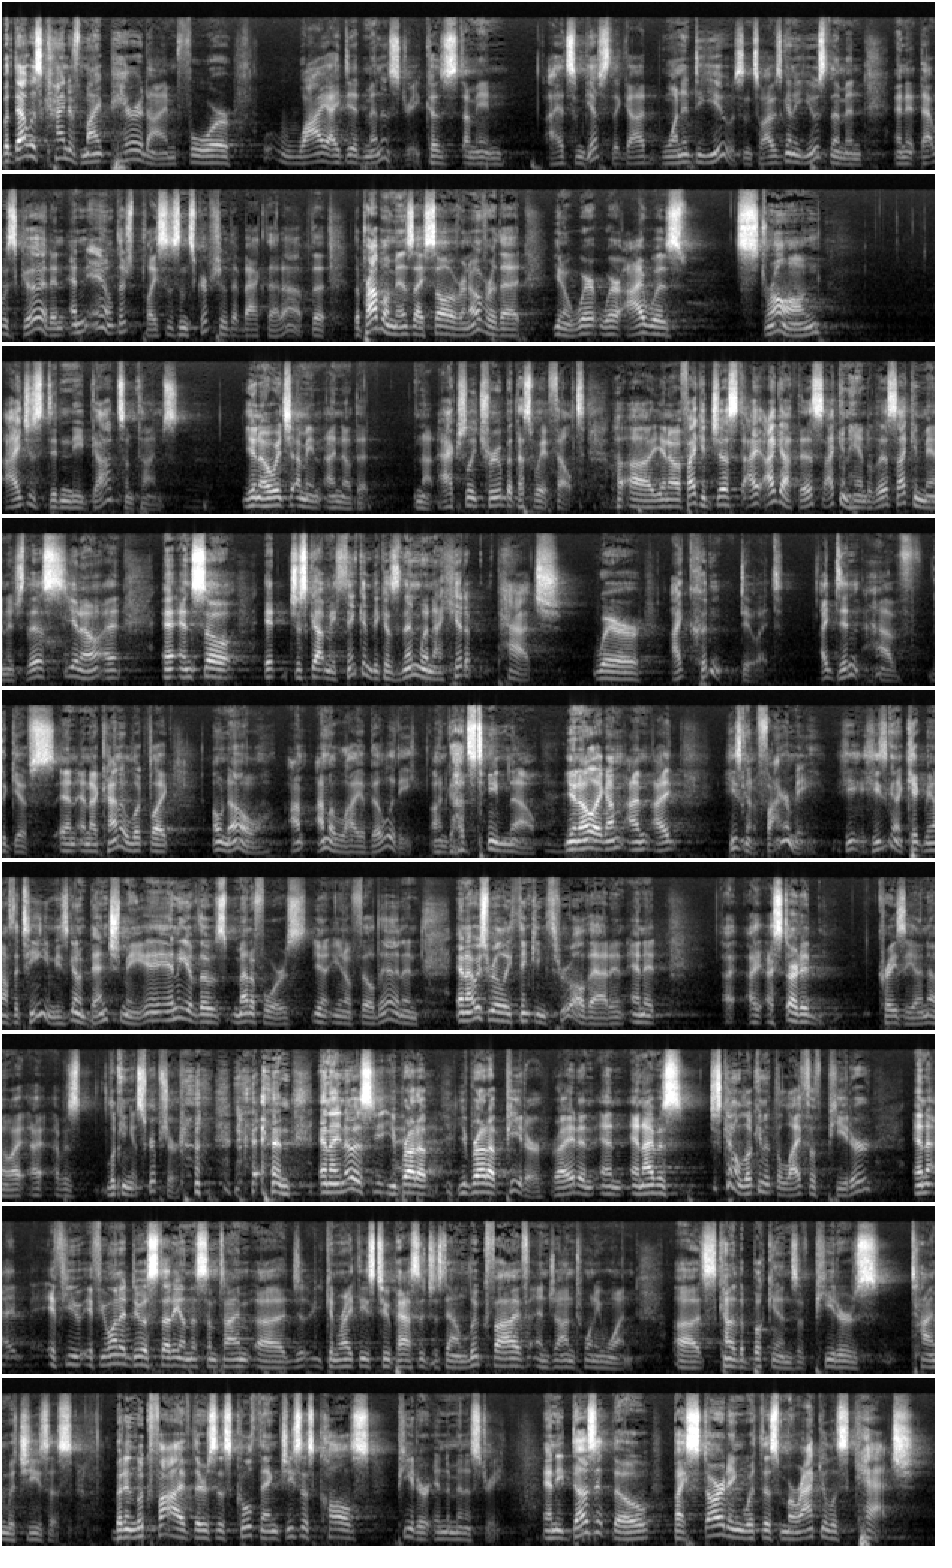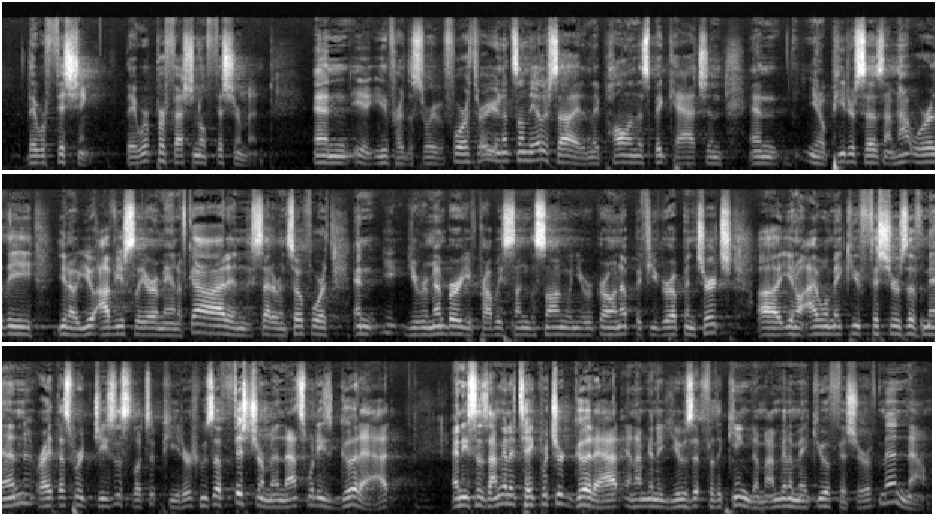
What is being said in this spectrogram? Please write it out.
But that was kind of my paradigm for why I did ministry. Because, I mean, I had some gifts that God wanted to use, and so I was going to use them, and, and it, that was good. And, and, you know, there's places in Scripture that back that up. The, the problem is, I saw over and over that, you know, where, where I was strong, I just didn't need God sometimes. You know, which, I mean, I know that not actually true, but that's the way it felt. Uh, you know, if I could just, I, I got this, I can handle this, I can manage this, you know. And, and so it just got me thinking because then when I hit a patch where I couldn't do it, I didn't have the gifts, and, and I kind of looked like, oh no, I'm, I'm a liability on God's team now. You know, like I'm, I'm, I, he's going to fire me. He, he's going to kick me off the team. He's going to bench me. Any of those metaphors, you know, you know, filled in. And, and I was really thinking through all that. And, and it, I, I started crazy, I know. I, I, I was looking at scripture. and, and I noticed you, brought up, you brought up Peter, right? And, and, and I was just kind of looking at the life of Peter. And I, if you, if you want to do a study on this sometime, uh, you can write these two passages down Luke 5 and John 21. Uh, it's kind of the bookends of Peter's time with Jesus. But in Luke 5, there's this cool thing. Jesus calls Peter into ministry. And he does it, though, by starting with this miraculous catch. They were fishing, they were professional fishermen. And you've heard the story before throw your nets on the other side. And they pull in this big catch. And, and you know, Peter says, I'm not worthy. You know, you obviously are a man of God, and et cetera, and so forth. And you, you remember, you've probably sung the song when you were growing up, if you grew up in church, uh, you know, I will make you fishers of men, right? That's where Jesus looks at Peter, who's a fisherman. That's what he's good at. And he says, I'm going to take what you're good at and I'm going to use it for the kingdom. I'm going to make you a fisher of men now.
